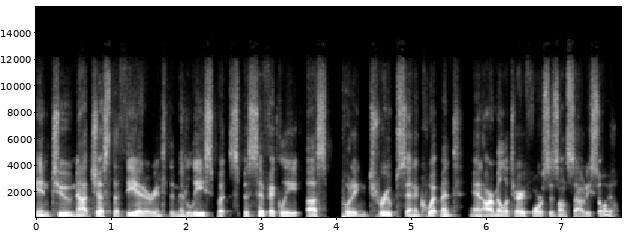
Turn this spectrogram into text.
into not just the theater, into the Middle East, but specifically us putting troops and equipment and our military forces on Saudi soil.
